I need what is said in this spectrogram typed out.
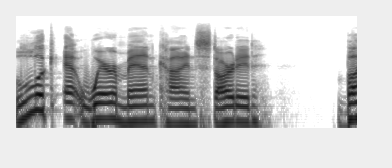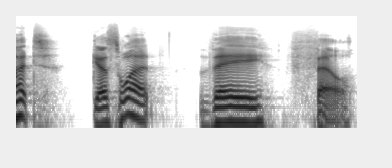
Look at where mankind started but guess what? They fell.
